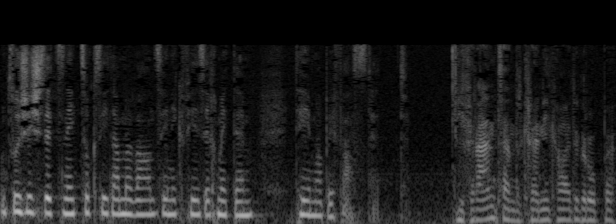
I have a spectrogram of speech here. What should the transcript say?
Und sonst ist es jetzt nicht so gewesen, dass man wahnsinnig viel sich mit dem Thema befasst hat. Differenzen haben wir keine gehabt in der Gruppe.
